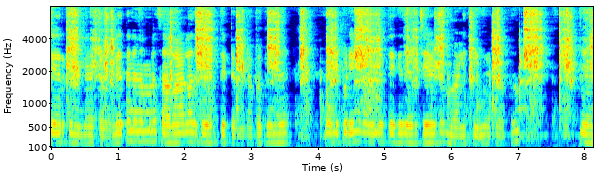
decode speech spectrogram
ചേർക്കുന്നില്ല കേട്ടോ. അല്ലെങ്കിൽ തന്നെ നമ്മൾ സവാള ചേർത്തിട്ടുണ്ട്. അപ്പോൾ പിന്നെ മല്ലിപ്പൊടിയും കാണുമ്പോഴത്തേക്ക് തീർച്ചയായിട്ടും വളിക്കും കേട്ടോ. അപ്പം ഞാൻ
